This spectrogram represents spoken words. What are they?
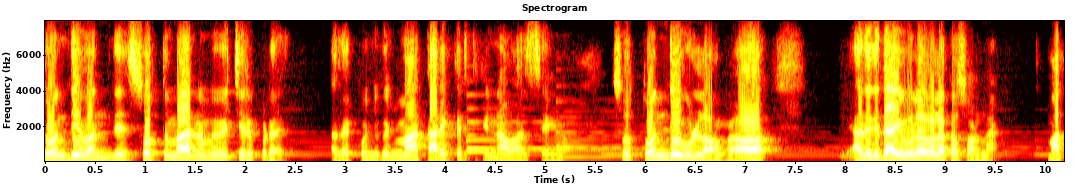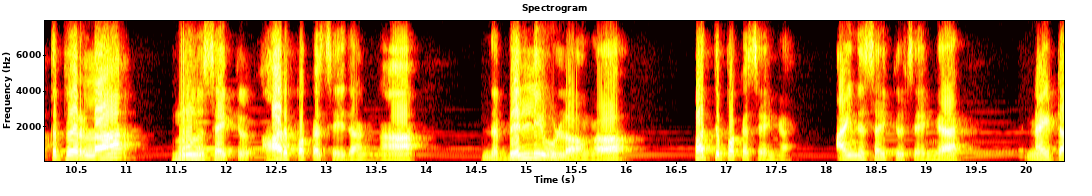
தொந்தி வந்து சொத்து மாதிரி நம்ம வச்சிருக்கக்கூடாது அதை கொஞ்சம் கொஞ்சமாக கரைக்கிறதுக்கு என்னவோ அது செய்யணும். ஸோ தொந்தி உள்ளவங்க அதுக்கு தான் இவ்வளோ விளக்கம் சொன்னேன். மற்ற பேரெல்லாம் மூணு சைக்கிள் ஆறு பக்கம் செய்தாங்கன்னா இந்த வெள்ளி உள்ளவங்க பத்து பக்கம் செய்யுங்க. ஐந்து சைக்கிள் செய்யுங்க. நைட்டு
